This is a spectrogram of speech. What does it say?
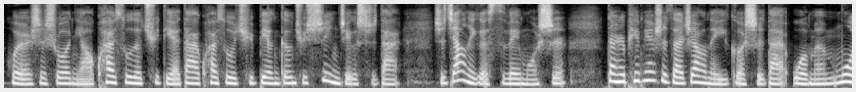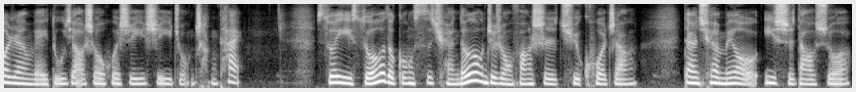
或者是说你要快速的去迭代、快速的去变更、去适应这个时代，是这样的一个思维模式。但是偏偏是在这样的一个时代，我们默认为独角兽会是一是一种常态，所以所有的公司全都用这种方式去扩张，但却没有意识到说。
